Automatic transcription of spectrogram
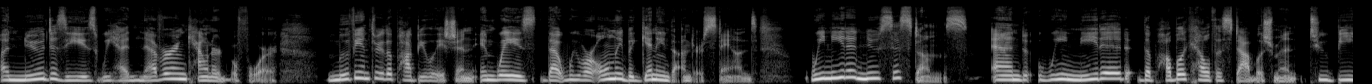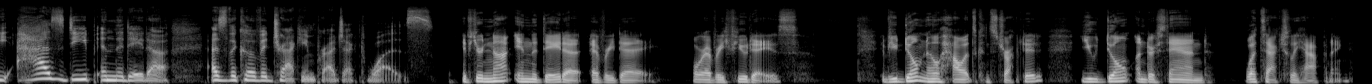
a new disease we had never encountered before, moving through the population in ways that we were only beginning to understand, we needed new systems. And we needed the public health establishment to be as deep in the data as the COVID tracking project was. If you're not in the data every day or every few days, if you don't know how it's constructed, you don't understand what's actually happening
